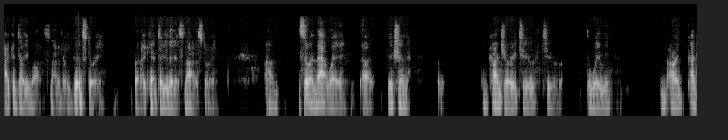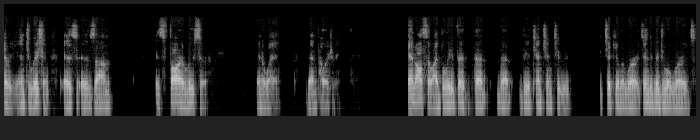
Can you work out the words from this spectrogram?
I can tell you, well, it's not a very good story, but I can't tell you that it's not a story. Um, so in that way, uh, fiction, contrary to to the way we are contrary to intuition, is is um, is far looser in a way than poetry and also I believe that that that the attention to particular words, individual words,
